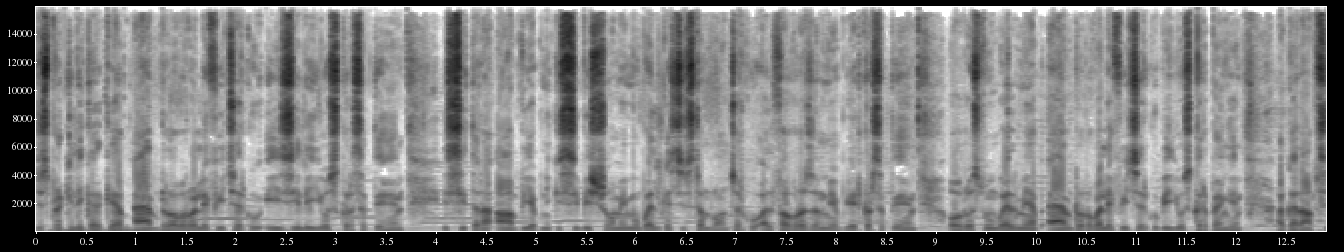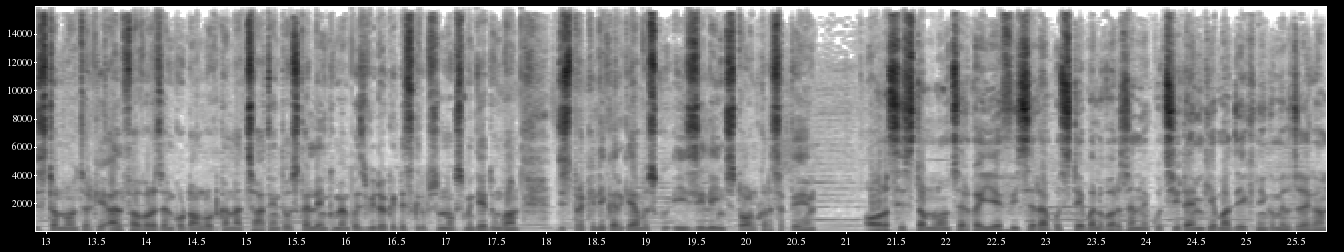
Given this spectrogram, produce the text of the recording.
जिस पर क्लिक करके आप ऐप ड्रॉवर वाले फीचर को ईजिली यूज़ कर सकते हैं। इसी तरह आप भी अपनी किसी भी शो में मोबाइल के सिस्टम लॉन्चर को अल्फ़ा वर्जन में अपडेट कर सकते हैं और उस मोबाइल में आप ऐप ड्रॉवर वाले फीचर को भी यूज़ कर पाएँगे। अगर आप सिस्टम लॉन्चर के अल्फ़ा वर्जन को डाउनलोड करना चाहते हैं तो उसका लिंक मैं आपको इस वीडियो के डिस्क्रिप्शन बॉक्स में दे दूँगा, जिस पर क्लिक करके आप उसको ईजिली इंस्टॉल कर सकते हैं। और सिस्टम लॉन्चर का ये फीचर आपको स्टेबल वर्जन में कुछ ही टाइम के बाद देखने को मिल जाएगा,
